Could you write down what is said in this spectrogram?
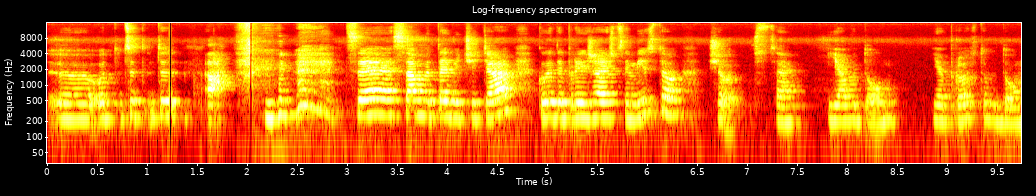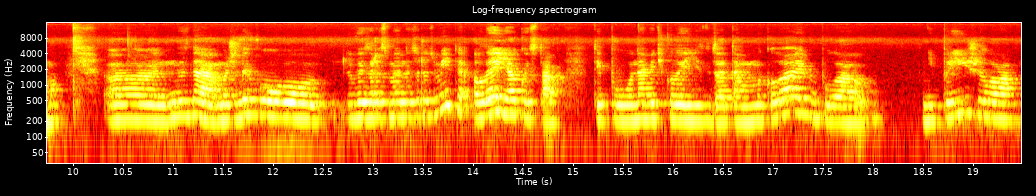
Е, от це, це, а. це саме те відчуття, коли ти приїжджаєш в це місто, що все, я вдома. Я просто вдома. Е, не знаю, можливо, ви зараз мене зрозумієте, але якось так. Типу, навіть коли я їздила там в Миколаїв, була в Дніпрі жила,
